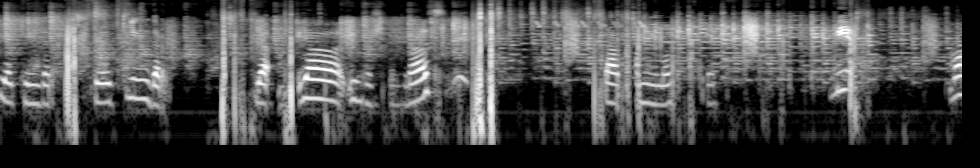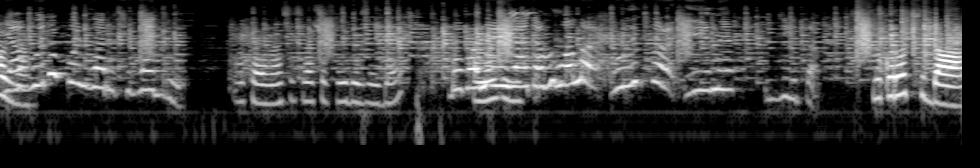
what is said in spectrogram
Я кіндер. Це кіндер. Я, я іграшка. Раз. Так, а мені можна. Мі. Я буду пользуватися воду. Окей, наша сестра зараз вийде зайде. Бо я вона вже там гола липа і не діта. Ну, коротше, да.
